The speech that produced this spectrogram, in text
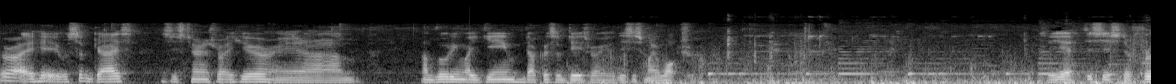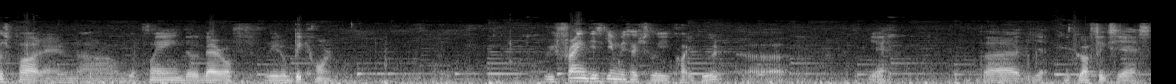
Alright, hey, what's up guys? This is Terence right here and um, I'm loading my game, Darkest of Days right here. This is my walkthrough. So yeah, this is the first part and um, we're playing the Lair of Little Bighorn. Refrain this game is actually quite good. Uh, yeah, but yeah, the graphics yes,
